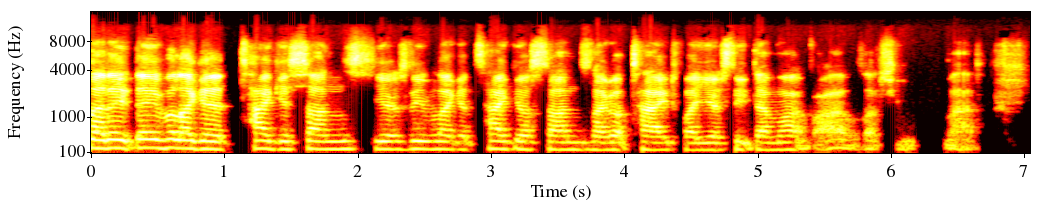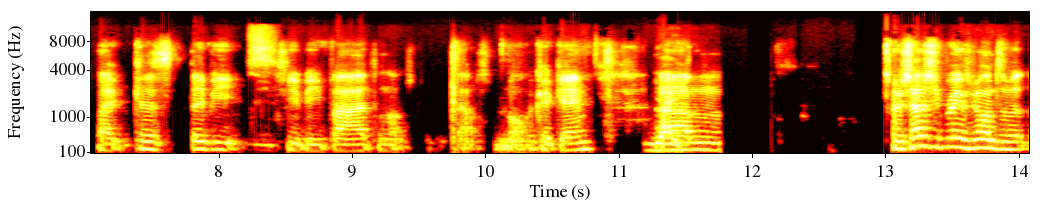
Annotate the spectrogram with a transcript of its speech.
like they, they were like a tag your sons. You're asleep like a tag your sons, and I got tagged by Asleep Denmark. But I was actually mad, like because they beat GB bad, and not, that was not a good game. Um, which actually brings me on to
